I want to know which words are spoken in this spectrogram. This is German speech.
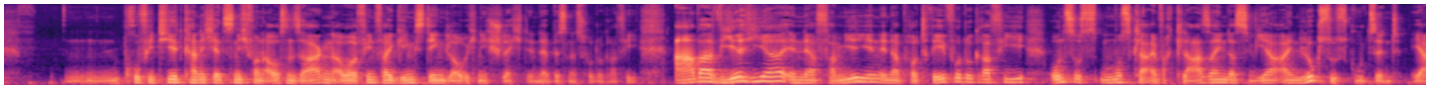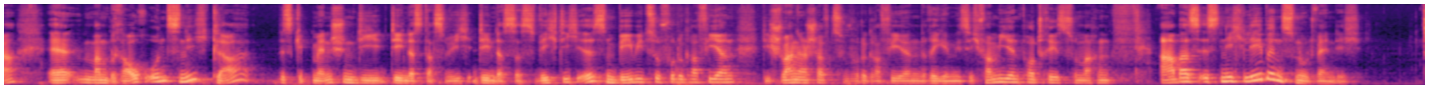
profitiert, kann ich jetzt nicht von außen sagen, aber auf jeden Fall ging es denen, glaube ich, nicht schlecht in der Businessfotografie. Aber wir hier in der Familien, in der Porträtfotografie, uns muss klar, einfach klar sein, dass wir ein Luxusgut sind. Ja, äh, man braucht uns nicht, klar es gibt Menschen, die, denen, das, das, denen das, das wichtig ist, ein Baby zu fotografieren, die Schwangerschaft zu fotografieren, regelmäßig Familienporträts zu machen. Aber es ist nicht lebensnotwendig.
